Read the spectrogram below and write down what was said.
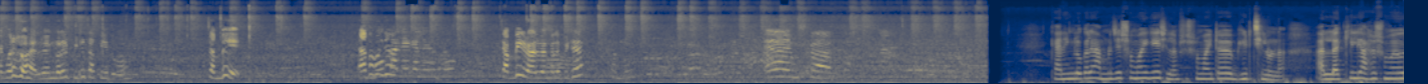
একবারে রয়্যাল বেঙ্গলের পিঠে চাপিয়ে দেবো। চাপবি? এতক্ষণ চাপবি রয়্যাল বেঙ্গলের পিঠে? এই মুস্কান ক্যানিং লোকালে আমরা যে সময় গিয়েছিলাম সে সময়টা ভিড় ছিল না। আর লাকিলি আসার সময়ও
